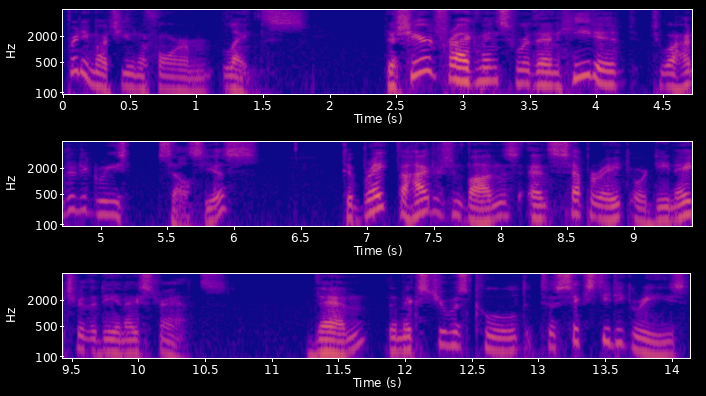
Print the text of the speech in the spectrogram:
pretty much uniform lengths. The sheared fragments were then heated to 100 degrees Celsius to break the hydrogen bonds and separate or denature the DNA strands. Then the mixture was cooled to 60 degrees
